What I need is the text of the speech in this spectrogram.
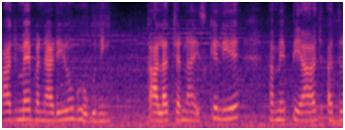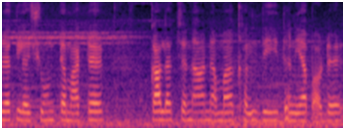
आज मैं बना रही हूँ घुगनी, काला चना। इसके लिए हमें प्याज, अदरक, लहसुन, टमाटर, काला चना, नमक, हल्दी, धनिया पाउडर,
